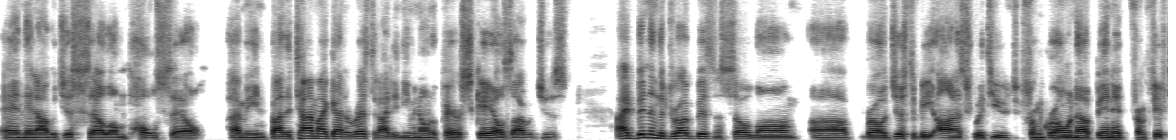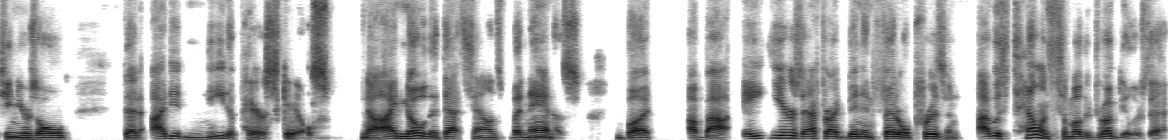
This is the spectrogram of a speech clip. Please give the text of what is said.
and then I would just sell them wholesale. I mean, by the time I got arrested, I didn't even own a pair of scales. I would just I'd been in the drug business so long, uh, bro. Just to be honest with you, from growing up in it, from 15 years old, that I didn't need a pair of scales. Now, I know that that sounds bananas, but about eight years after I'd been in federal prison, I was telling some other drug dealers that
